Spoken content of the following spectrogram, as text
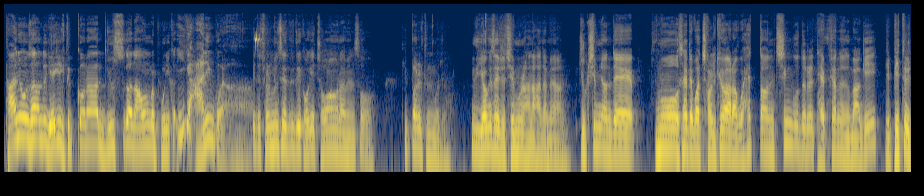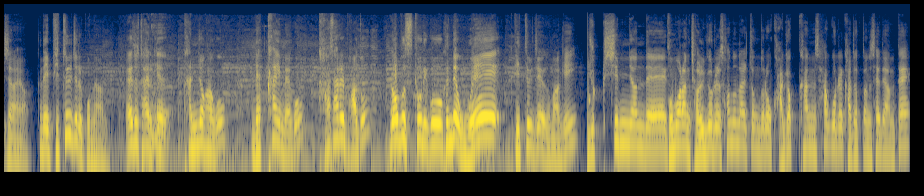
다녀온 사람들 얘기를 듣거나 뉴스가 나오는 걸 보니까 이게 아닌 거야. 이제 젊은 세대들이 거기에 저항을 하면서 깃발을 드는 거죠. 근데 여기서 이제 질문을 하나 하자면 60년대 부모 세대와 절교하라고 했던 친구들을 대표하는 음악이 이제 비틀즈잖아요. 근데 이 비틀즈를 보면 애들 다 이렇게 단정하고 넥타이 매고 가사를 봐도 러브 스토리고 근데 왜 비틀즈의 음악이 60년대에 부모랑 절교를 선언할 정도로 과격한 사고를 가졌던 세대한테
